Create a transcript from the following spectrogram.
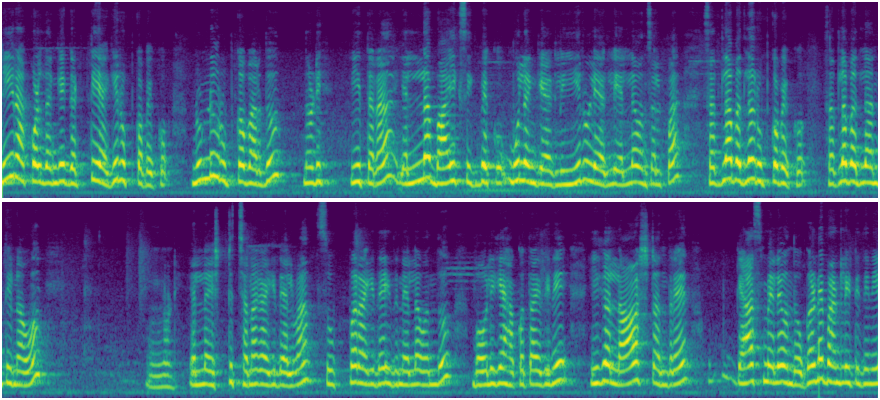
ನೀರು ಹಾಕ್ಕೊಳ್ದಂಗೆ ಗಟ್ಟಿಯಾಗಿ ರುಬ್ಕೋಬೇಕು. ನುಣ್ಣು ರುಬ್ಕೋಬಾರ್ದು. ನೋಡಿ, ಈ ಥರ ಎಲ್ಲ ಬಾಯಿಗೆ ಸಿಗಬೇಕು. ಮೂಲಂಗಿ ಆಗಲಿ, ಈರುಳ್ಳಿ ಆಗಲಿ, ಎಲ್ಲ ಒಂದು ಸ್ವಲ್ಪ ಸದ್ಲ ಬದಲ ರುಬ್ಕೋಬೇಕು. ಸದ್ಲ ಬದಲ ಅಂತೀವಿ ನಾವು. ನೋಡಿ, ಎಲ್ಲ ಎಷ್ಟು ಚೆನ್ನಾಗಾಗಿದೆ ಅಲ್ವಾ? ಸೂಪರ್ ಆಗಿದೆ. ಇದನ್ನೆಲ್ಲ ಒಂದು ಬೌಲಿಗೆ ಹಾಕೋತಾ ಇದ್ದೀನಿ. ಈಗ ಲಾಸ್ಟ್ ಅಂದರೆ ಗ್ಯಾಸ್ ಮೇಲೆ ಒಂದು ಒಗ್ಗರಣೆ ಬಾಣಲಿ ಇಟ್ಟಿದ್ದೀನಿ.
